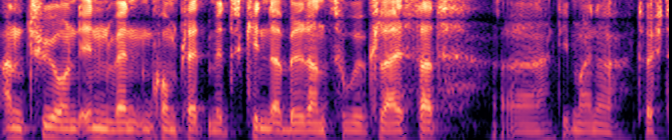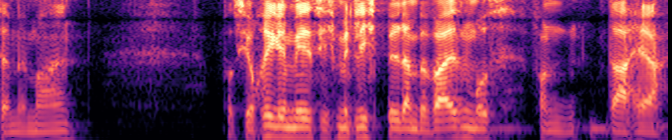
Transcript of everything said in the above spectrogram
an Tür und Innenwänden komplett mit Kinderbildern zugekleistert, äh, die meine Töchter mir malen was ich auch regelmäßig mit Lichtbildern beweisen muss. Von daher,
